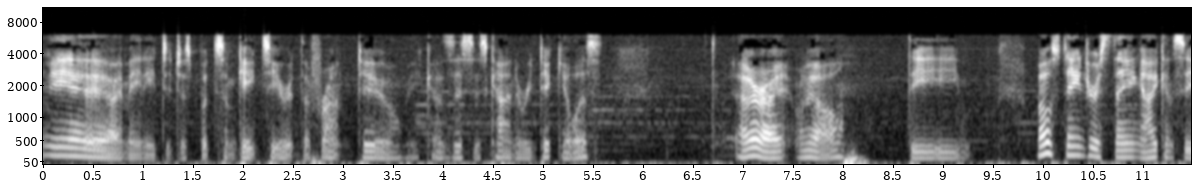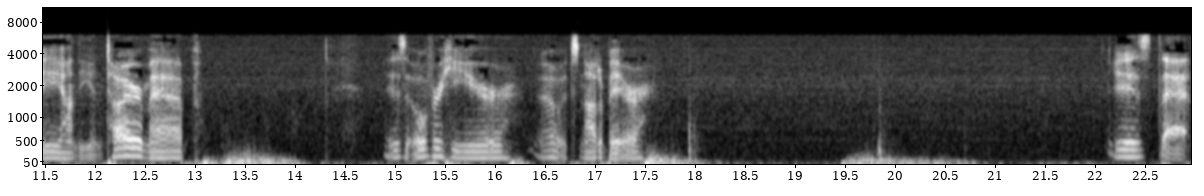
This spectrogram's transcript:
Yeah, I may need to just put some gates here at the front too, because this is kind of ridiculous. Alright, well, the most dangerous thing I can see on the entire map is over here. Oh, it's not a bear. Is that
